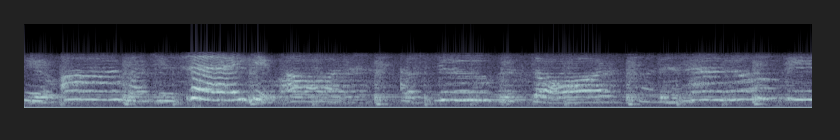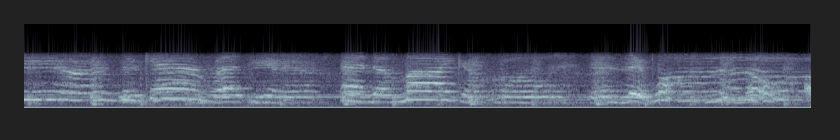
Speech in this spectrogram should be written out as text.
you are what you say you are, a superstar, then have no. The camera, here and a microphone, and they want. to know.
